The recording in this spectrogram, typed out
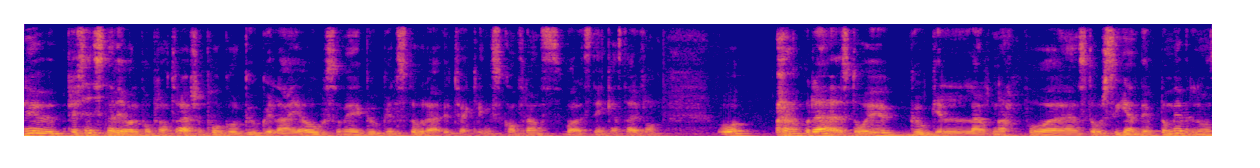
nu precis när vi håller på att prata här så pågår Google I.O. som är Googles stora utvecklingskonferens bara ett stenkast därifrån. Och, och där står ju Googlarna på en stor scen. De- är väl någon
